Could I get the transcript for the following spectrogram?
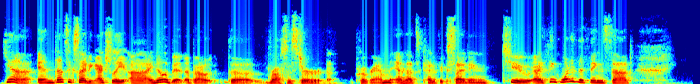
Yeah, and that's exciting. Actually, uh, I know a bit about the Rochester program, and that's kind of exciting too. I think one of the things that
